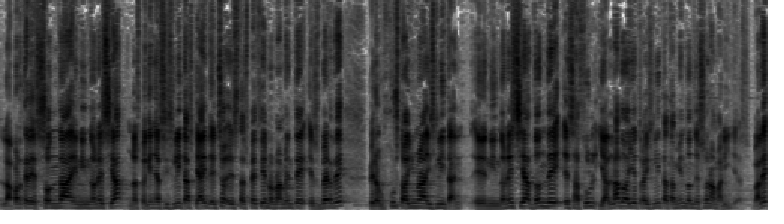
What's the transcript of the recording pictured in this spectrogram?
la parte de Sonda en Indonesia, unas pequeñas islitas que hay. De hecho, esta especie normalmente es verde, pero justo hay una islita en, en Indonesia donde es azul y al lado hay otra islita también donde son amarillas, ¿vale?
